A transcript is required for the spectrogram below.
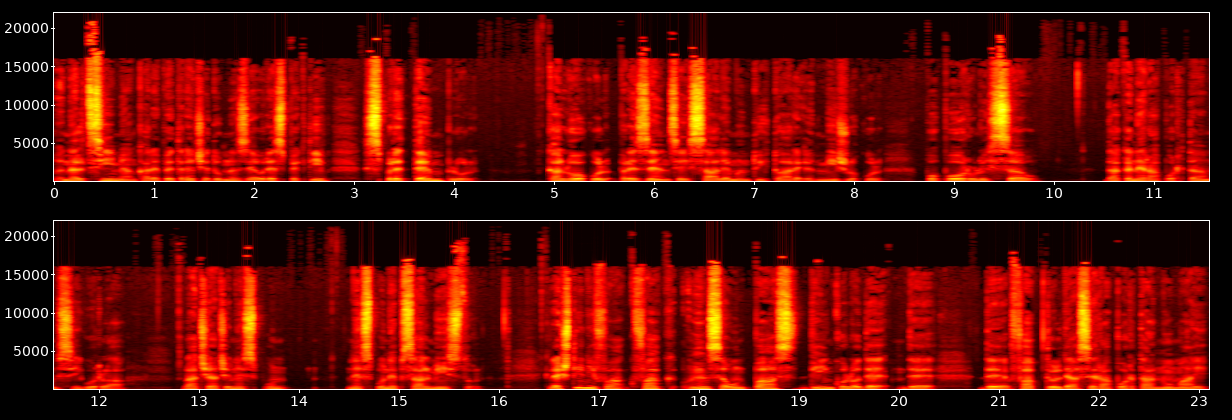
înălțimea în care petrece Dumnezeu, respectiv spre templul, ca locul prezenței sale mântuitoare în mijlocul poporului său. Dacă ne raportăm, sigur, la, la ceea ce ne, spun, ne spune psalmistul. Creștinii fac, fac însă un pas dincolo de, de, de faptul de a se raporta numai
